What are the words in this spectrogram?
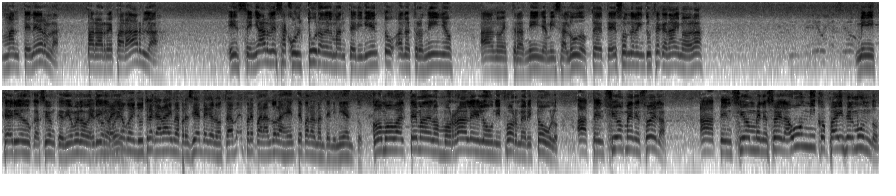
mantenerla, para repararla, enseñarle esa cultura del mantenimiento a nuestros niños, a nuestras niñas. Mi saludo a ustedes. Ustedes son de la industria canaima, ¿verdad? Ministerio de Educación, que Dios me lo bendiga. El convenio pues. con Industria Canaima, presidente, que nos está preparando la gente para el mantenimiento. ¿Cómo va el tema de los morrales y los uniformes, Aristóbulo? Atención Venezuela, atención Venezuela, único país del mundo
